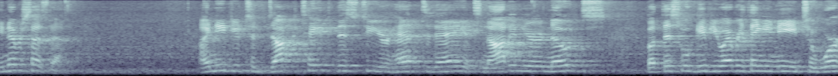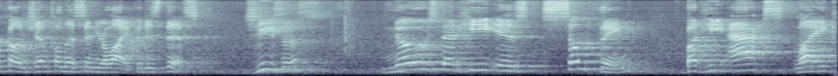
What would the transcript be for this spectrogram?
He never says that. I need you to duct tape this to your head today. It's not in your notes, but this will give you everything you need to work on gentleness in your life. It is this Jesus knows that he is something, but he acts like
